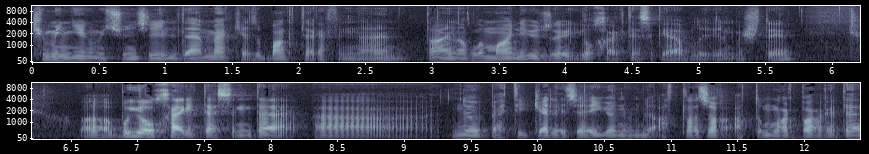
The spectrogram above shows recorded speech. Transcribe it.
2023-cü ildə Mərkəzi Bank tərəfindən dayanıqlı maliyyə üzrə yol xəritəsi qəbul edilmişdi. Bu yol xəritəsində növbəti gələcəyə yönümlü atılacaq addımlar barədə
